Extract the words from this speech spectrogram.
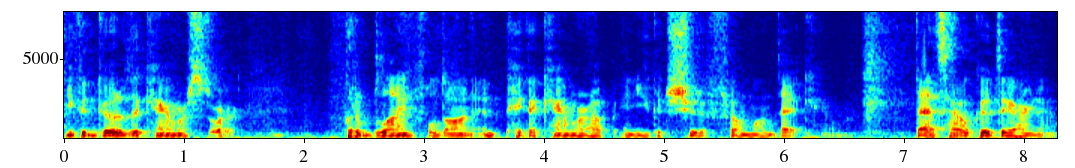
You could go to the camera store, put a blindfold on, and pick a camera up, and you could shoot a film on that camera. That's how good they are now.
